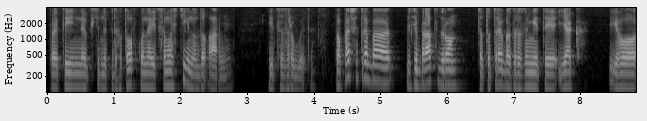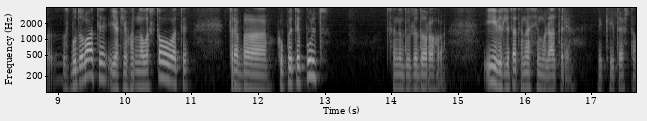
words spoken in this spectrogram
пройти необхідну підготовку навіть самостійно до армії і це зробити. По-перше, треба зібрати дрон, тобто треба зрозуміти, як його збудувати, як його налаштовувати. Треба купити пульт, це не дуже дорого, і відлітати на симуляторі, який теж там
